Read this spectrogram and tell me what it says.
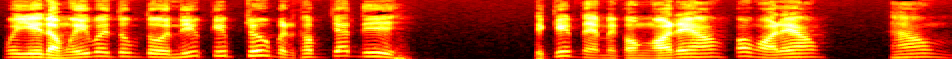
Quý vị đồng ý với chúng tôi nếu kiếp trước mình không chết đi thì kiếp này mình còn ngồi đây không? Có ngồi đây không? Không.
